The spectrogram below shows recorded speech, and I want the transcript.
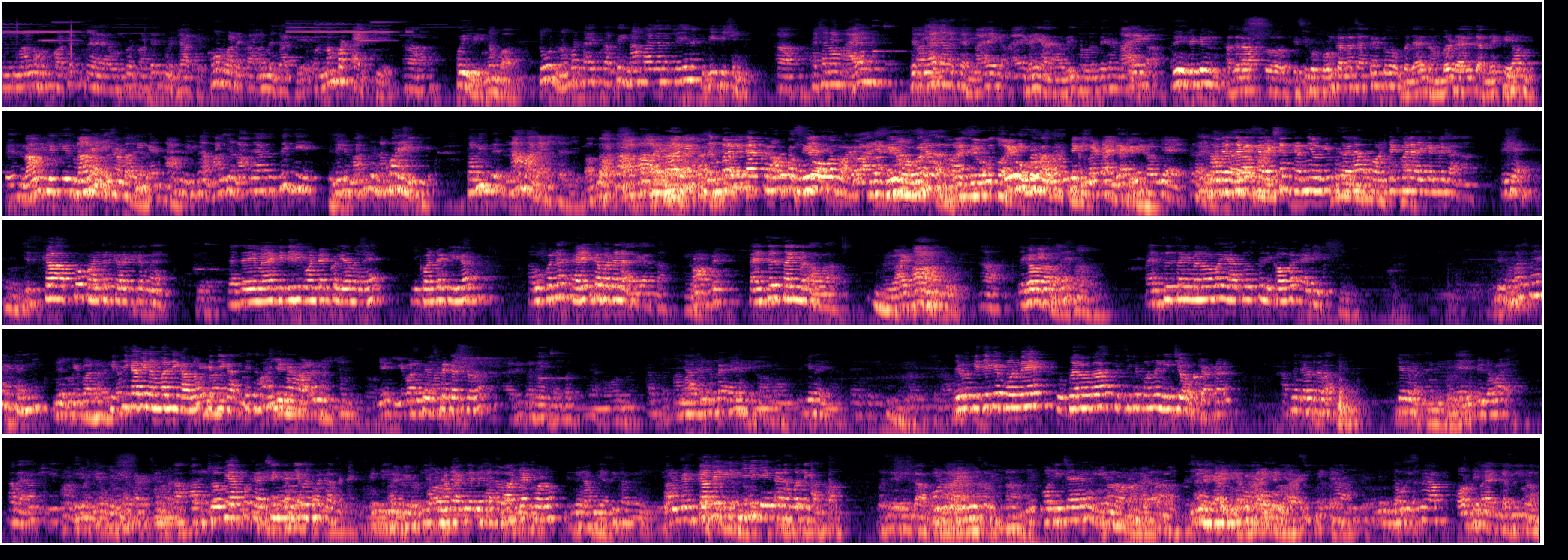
कि मान लो हम कॉन्टेक्ट में उसमें कॉन्टेक्ट में जाके फ़ोन वाले कॉलम में जाके और नंबर टाइप किए। हाँ। कोई भी नंबर तो नंबर टाइप करते ही नाम आ जाना चाहिए ना कि बीटी सिंह हाँ। ऐसा नाम आया नहीं जबकि आ जाना चाहिए। आएगा आएगा। नहीं आया अभी हमने देखा आएगा। नहीं लेकिन अगर आप किसी को फ़ोन करना चाहते हैं तो बजाय नंबर डायल करने के नाम। लिखिए तो नाम लिखना नहीं, ठीक है नाम लिखना। मान लीजिए नाम याद लिख दिए लेकिन मान लीजिए नंबर ही लिखिए। तभी नाम आ जाना चाहिए। अब आता हाँ, नंबर भी टाइप करोगे तो सेव होगा तो आएगा। सेव होगा ना? अरे सेव हो तो सेव आएगा। होगा। तो नंबर टाइप करेंगे तब भी आएगा तो जैसे अगर करेक्शन करनी होगी तो पहले आप कांटेक्ट वाले आइकन में जाना ठीक है? जिसका आपको कांटेक्ट करेक्ट करना है। जैसे मैं किसी भी कांटेक्ट को लिया मैंने ये कांटेक्ट लिया। अब ऊपर ना एडिट का बटन आएगा ऐसा। कहाँ पे पेंसिल साइन बना होगा राइट हाँ। हाँ देखा होगा आपने हाँ। पेंसिल साइन बना होगा या तो उस पे लिखा होगा एडिट नंबर्स में है कहीं नहीं ये ये वाला किसी का भी नंबर निकालो किसी का भी ये ये निकाला ये ये वाला पे उस पे टच करो। यहाँ पे देखो ये किसी के फ़ोन में ऊपर होगा किसी के फ़ोन में नीचे होगा। क्या करें? आपने गलत दबा दिया। ये दबा दिया। ये है अब। आया हाँ, हाँ, जो भी आपको करेक्शन करनी है वो इसमें कर सकते हैं। कॉन्टेक्ट खोलो। और इसका भी किसी भी एक का नंबर निकालो। आप फ़ोन तो है। तो इसमें आप और भी ऐड कर सकते हो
